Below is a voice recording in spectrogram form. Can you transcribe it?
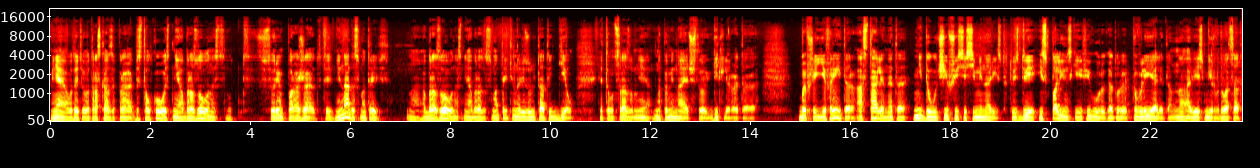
Меня вот эти вот рассказы про бестолковость, необразованность вот, все время поражают. Не надо смотреть на образованность, необразованность, смотрите на результаты дел. Это вот сразу мне напоминает, что Гитлер – это бывший ефрейтор, а Сталин – это недоучившийся семинарист. То есть две исполинские фигуры, которые повлияли там на весь мир в 20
